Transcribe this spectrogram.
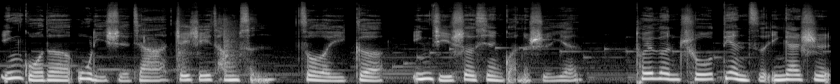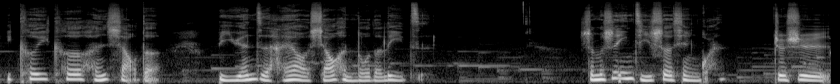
英国的物理学家 J.J. Thompson 做了一个阴极射线管的实验。推论出电子应该是一颗一颗很小的，比原子还要小很多的粒子。什么是阴极射线管？就是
